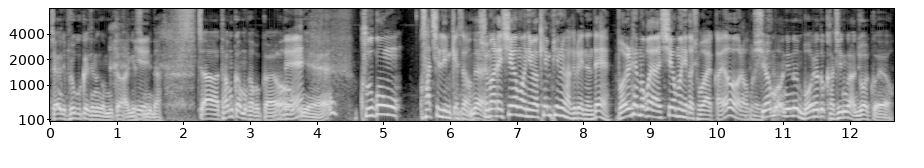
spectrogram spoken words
제가 이제 브로커까지 되는 겁니까? 알겠습니다. 자, 다음 거 한번 가볼까요? 네. 예. 9047님께서 네. 주말에 시어머니와 캠핑을 가기로 했는데 뭘 해 먹어야 시어머니가 좋아할까요? 라고 보내주셨어요. 시어머니는 뭘 해도 같이 있는 거 안 좋아할 거예요.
